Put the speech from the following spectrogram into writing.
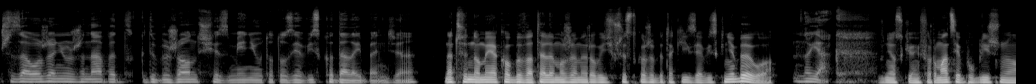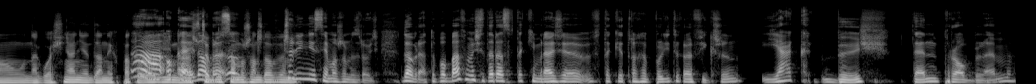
przy założeniu, że nawet gdyby rząd się zmienił, to to zjawisko dalej będzie. Znaczy, no my jako obywatele możemy robić wszystko, żeby takich zjawisk nie było. No jak? Wnioski o informację publiczną, nagłaśnianie danych patologii A, okay, na szczeblu dobra, samorządowym. No, czyli nic nie możemy zrobić. Dobra, to pobawmy się teraz w takim razie w takie trochę political fiction. Jak byś ten problem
